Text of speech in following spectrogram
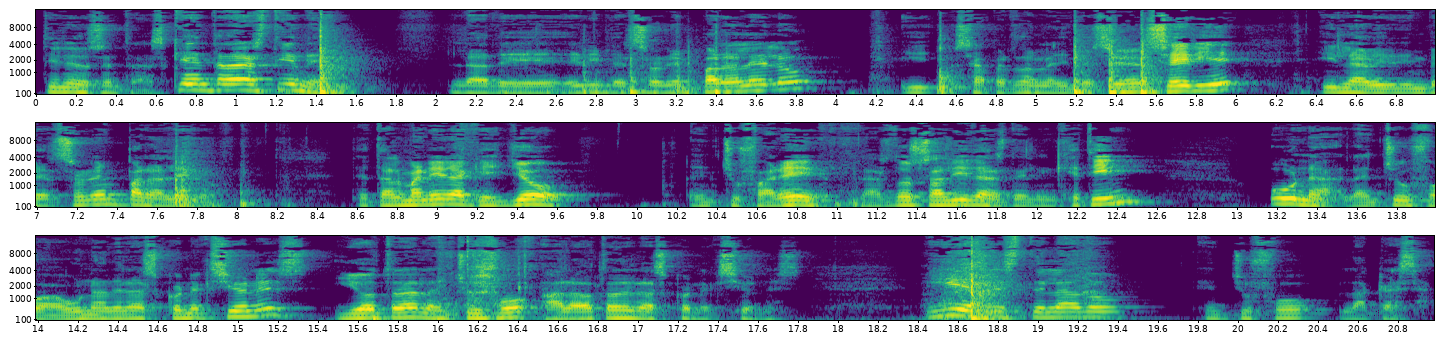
Tiene dos entradas. ¿Qué entradas tiene? La del inversor en paralelo, y, o sea, perdón, la inversor en serie y la del inversor en paralelo. De tal manera que yo enchufaré las dos salidas del injetín, una la enchufo a una de las conexiones y otra la enchufo a la otra de las conexiones. Y en este lado enchufo la casa.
